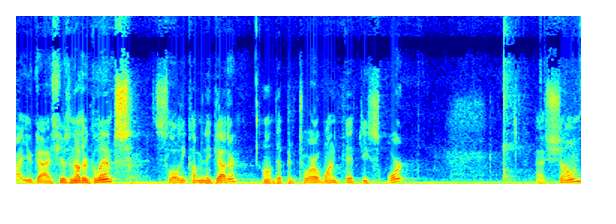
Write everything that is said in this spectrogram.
Right, you guys, here's another glimpse. It's slowly coming together on the Pentora 150 Sport, as shown.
